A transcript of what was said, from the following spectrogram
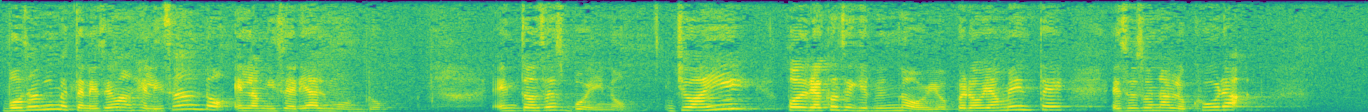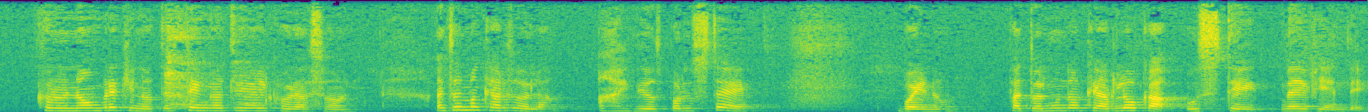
vos a mí me tenés evangelizando en la miseria del mundo. Entonces, bueno, yo ahí podría conseguirme un novio, pero obviamente eso es una locura con un hombre que no te tenga a en el corazón. Entonces me quedar sola. Ay, Dios por usted. Bueno, para todo el mundo quedar loca, usted me defiende.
